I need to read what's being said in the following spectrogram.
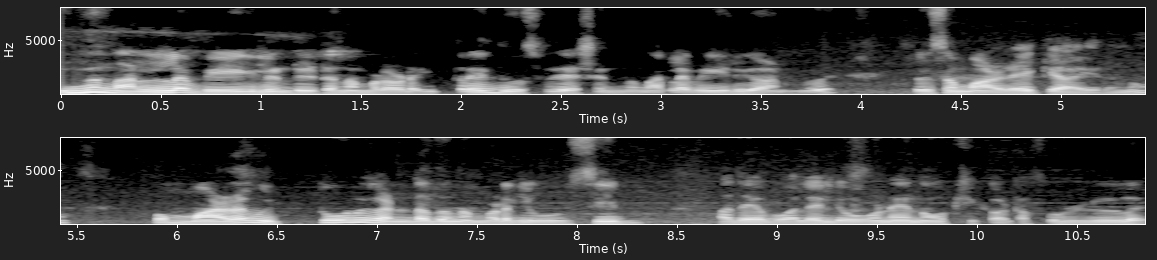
ഇന്ന് നല്ല വെയിലുണ്ട് കേട്ടോ നമ്മുടെ അവിടെ. ഇത്രയും ദിവസത്തിന് ശേഷം ഇന്ന് നല്ല വെയിൽ കാണുന്നത്. ദിവസം മഴയൊക്കെ ആയിരുന്നു. അപ്പോൾ മഴ വിട്ടു എന്ന് കണ്ടത് നമ്മുടെ ലൂസിയും അതേപോലെ ലോണെ നോക്കിക്കോട്ടെ. ഫുള്ള്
